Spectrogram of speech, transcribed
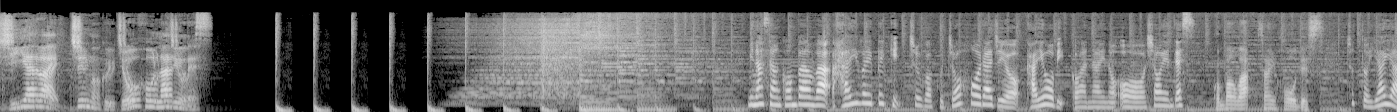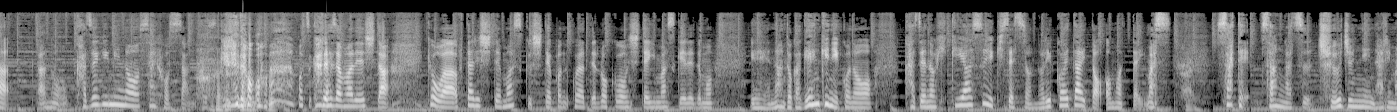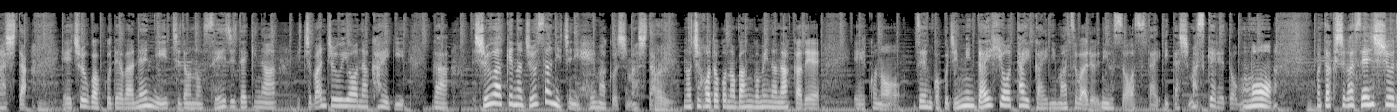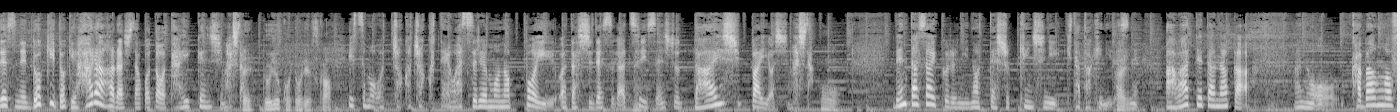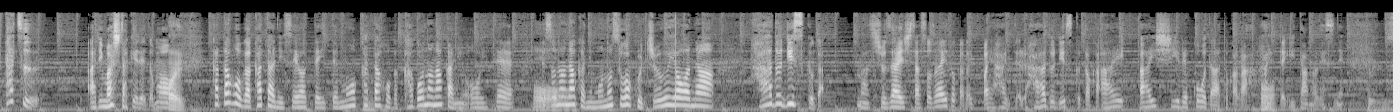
CRI 中国情報ラジオです。皆さんこんばんは。ハイウェイ北京中国情報ラジオ。火曜日ご案内の大正円です。こんばんは、西宝です。ちょっとややあの風邪気味の西宝さんですけれども、お疲れ様でした。今日は二人してマスクしてこのこうやって録音していますけれども、えー、なんとか元気にこの風邪のひきやすい季節を乗り越えたいと思っています。はい。さて3月中旬になりました、えー中国では年に一度の政治的な一番重要な会議が週明けの13日に閉幕しました、はい。後ほどこの番組の中で、えーこの全国人民代表大会にまつわるニュースをお伝えいたしますけれども、私が先週ですねドキドキハラハラしたことを体験しました。え、どういうことですか？いつもおっちょこちょくて忘れ物っぽい私ですがつい先週大失敗をしましたレンタサイクルに乗って出勤しに来た時にですね、慌てた中あのカバンを2つありましたけれども、はい。片方が肩に背負っていてもう片方がカゴの中に置いて、おう。でその中にものすごく重要なハードディスクが、まあ、取材した素材とかがいっぱい入ってる。ハードディスクとか IC レコーダーとかが入っていたのですね。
